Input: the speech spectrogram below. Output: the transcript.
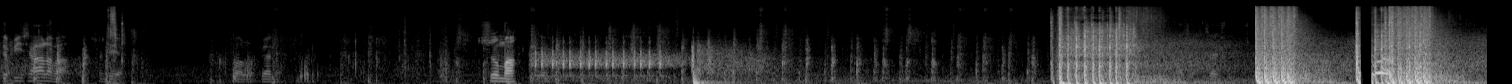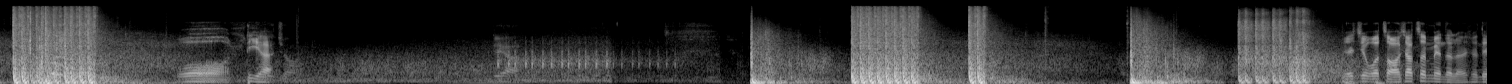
我留下那个必杀了吧，兄弟。到了，不要脸。是吗？哇，厉害！厉害！别急，我找一下正面的人，兄弟。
